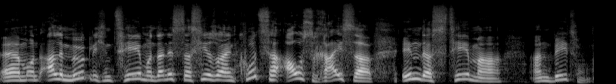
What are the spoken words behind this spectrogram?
ähm, und alle möglichen Themen. Und dann ist das hier so ein kurzer Ausreißer in das Thema Anbetung.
